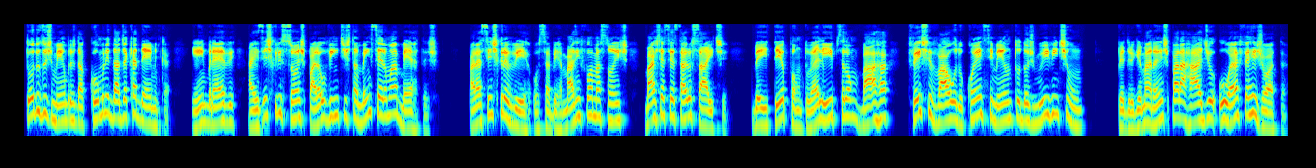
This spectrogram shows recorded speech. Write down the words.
todos os membros da comunidade acadêmica, e em breve as inscrições para ouvintes também serão abertas. Para se inscrever ou saber mais informações, basta acessar o site bit.ly barra Festival do Conhecimento 2021. Pedro Guimarães para a Rádio UFRJ.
